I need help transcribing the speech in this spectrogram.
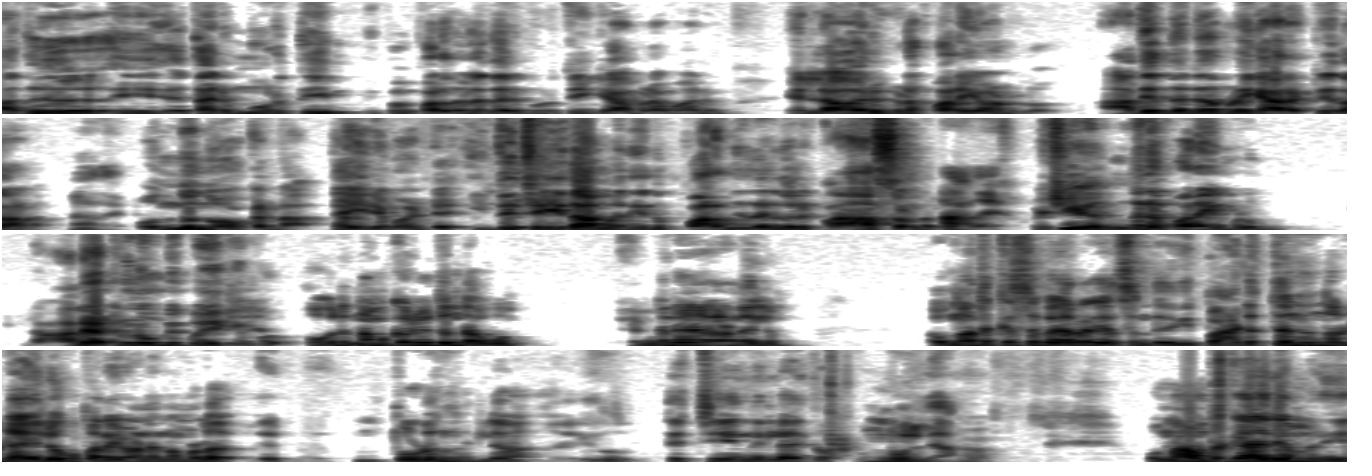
അത് ഈ തരുമൂർത്തിയും ഇപ്പൊ പറഞ്ഞ പോലെ തരുമൂർത്തിയും ക്യാമറമാനും എല്ലാവരും കൂടെ പറയുവാണല്ലോ. ആദ്യം തന്നെ നമ്മുടെ ക്യാരക്ടർ ഇതാണ്. ഒന്നും നോക്കണ്ട. ധൈര്യമായിട്ട് ഇത് ചെയ്താൽ മതി എന്ന് പറഞ്ഞു തരുന്ന ഒരു ക്ലാസ് ഉണ്ടല്ലോ. പക്ഷെ എങ്ങനെ പറയുമ്പോഴും ലാലേട്ടന് മുമ്പിൽ പോയിക്കുമ്പോൾ ഒരു നമുക്കൊരു ഇതുണ്ടാവും എങ്ങനെയാണേലും ഒന്നാമത്തെ കേസ് വേറെ കേസുണ്ട് ഇപ്പം അടുത്ത് നിന്നൊരു ഡയലോഗ് പറയുവാണെങ്കിൽ നമ്മൾ തൊടുന്നില്ല ഇത് ടച്ച് ചെയ്യുന്നില്ല ഇത് ഒന്നുമില്ല ഒന്നാമത്തെ കാര്യം ഈ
